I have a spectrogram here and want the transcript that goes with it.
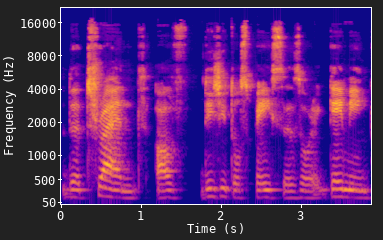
the trend of digital spaces or gaming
